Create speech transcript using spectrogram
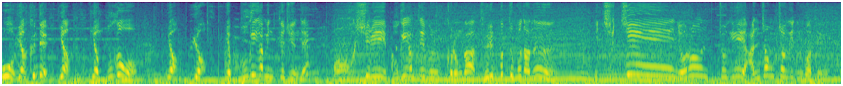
오, 야, 근데, 야, 야, 무거워. 야, 야, 야, 무게감이 느껴지는데? 어, 확실히 무게감 때문에 그런가 드리프트보다는 이 직진 요런 쪽이 안정적인 것 같아.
